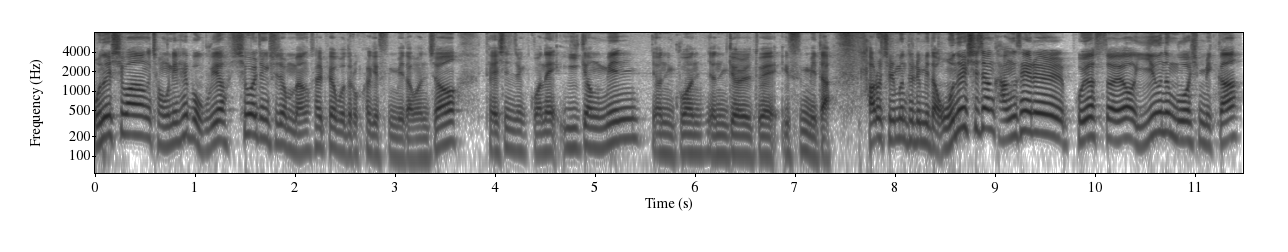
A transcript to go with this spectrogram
오늘 시황 정리해 보고요. 10월 증시 전망 살펴보도록 하겠습니다. 먼저 대신증권의 이경민 연구원 연결돼 있습니다. 바로 질문 드립니다. 오늘 시장 강세를 보였어요. 이유는 무엇입니까?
